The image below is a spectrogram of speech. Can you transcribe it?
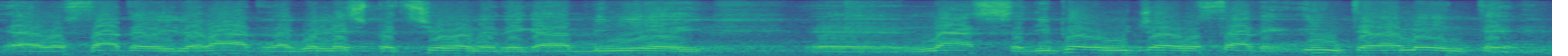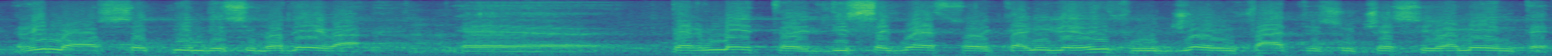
erano state rilevate da quell'ispezione dei carabinieri eh, NAS di Perugia erano state interamente rimosse e quindi si poteva eh, permettere il dissequestro del canile rifugio infatti successivamente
